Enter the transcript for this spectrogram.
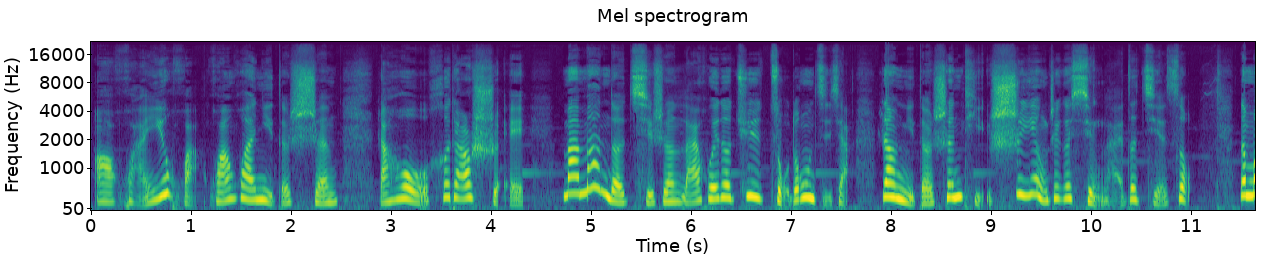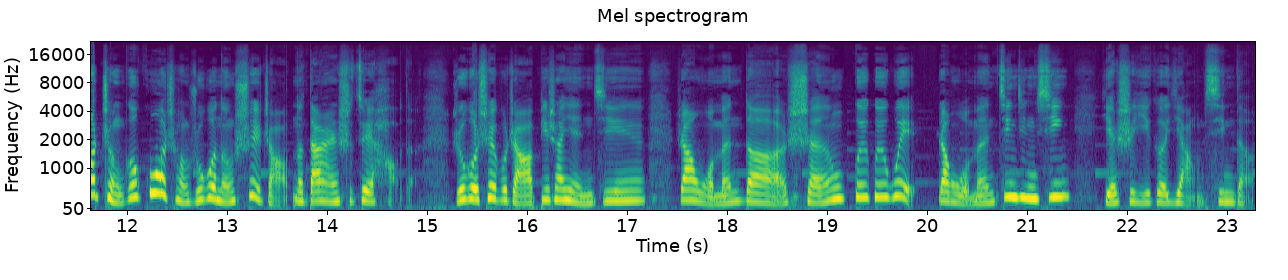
啊，缓一缓，缓缓你的神，然后喝点水，慢慢的起身，来回的去走动几下，让你的身体适应这个醒来的节奏。那么整个过程如果能睡着，那当然是最好的。如果睡不着，闭上眼睛，让我们的神归归位，让我们静静心，也是一个养心的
